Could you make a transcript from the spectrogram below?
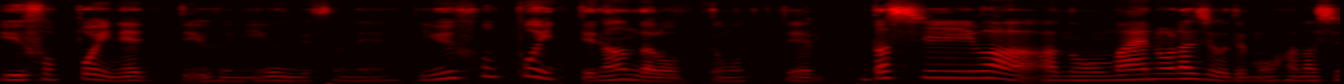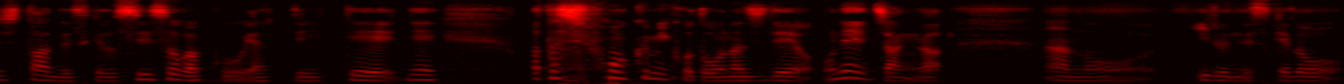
UFO っぽいねっていう風に言うんですよね。UFO っぽいって何だろうって思って私はあの前のラジオでもお話ししたんですけど吹奏楽をやっていてで私も久美子と同じでお姉ちゃんがあのいるんですけど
